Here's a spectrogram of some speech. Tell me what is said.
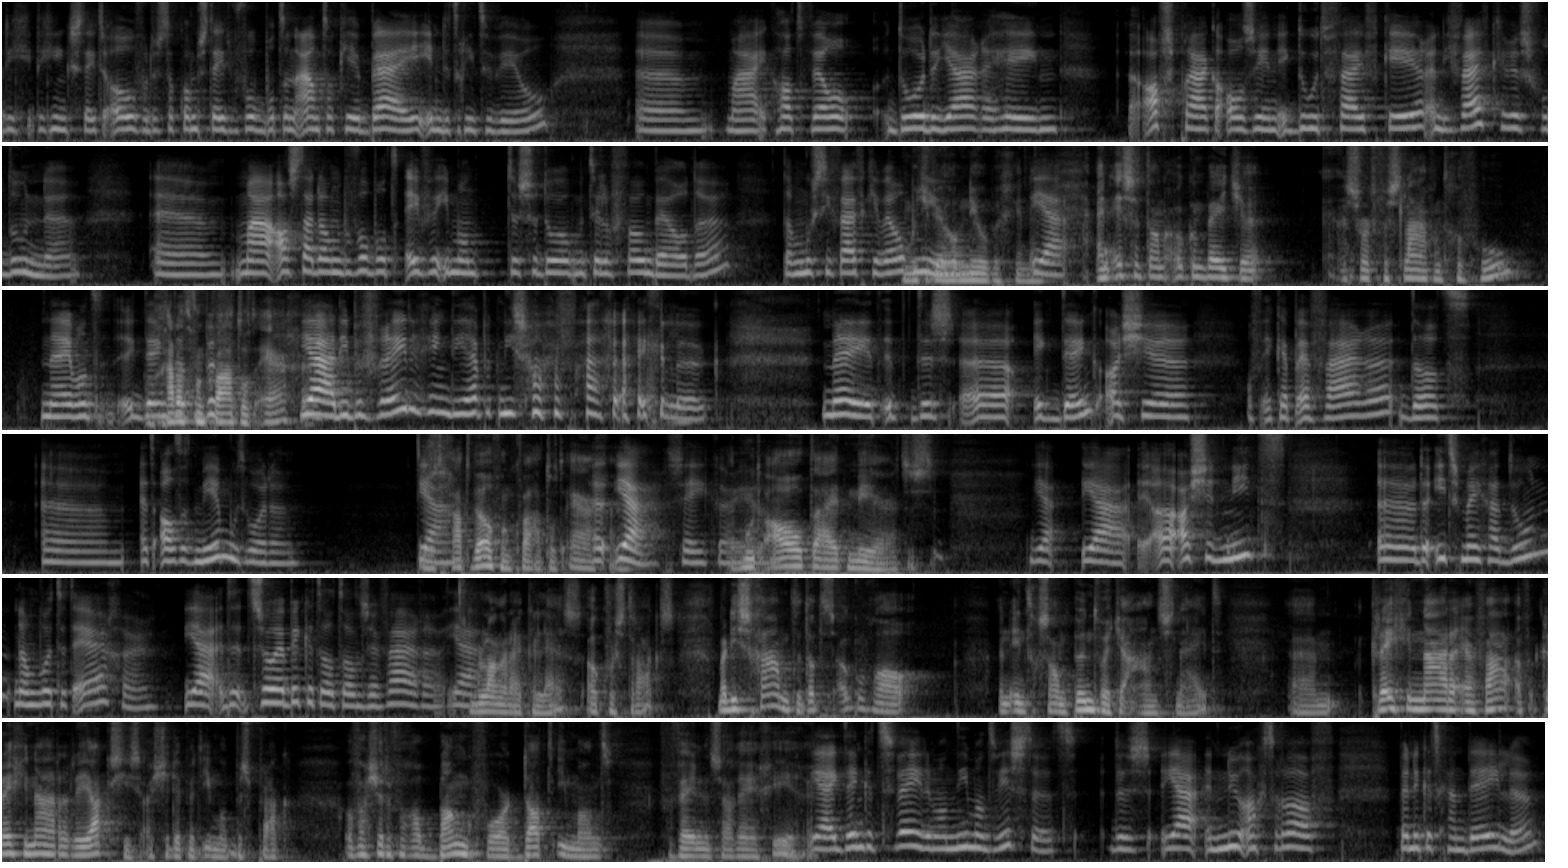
die, die ging steeds over. Dus er kwam steeds bijvoorbeeld een aantal keer bij in dit ritueel. Ehm, maar ik had wel door de jaren heen afspraken als in... ik doe het vijf keer en die vijf keer is voldoende. Ehm, maar als daar dan bijvoorbeeld even iemand tussendoor op mijn telefoon belde... dan moest die vijf keer wel Dan moet opnieuw. je weer opnieuw beginnen. Ja, En is het dan ook een beetje een soort verslavend gevoel? nee, want ik denk Gaat dat... het van kwaad tot erger? Ja, die bevrediging die heb ik niet zo ervaren eigenlijk. Nee, het, het- dus eh, ik denk als je... Of ik heb ervaren dat ehm, het altijd meer moet worden. Dus Ja. het gaat wel van kwaad tot erger. Eh, ja, zeker. het ja. moet altijd meer. Is, Ja, ja, eh, als je niet eh, er iets mee gaat doen, dan wordt het erger. Ja, zo heb ik het althans ervaren. een Ja, belangrijke les, ook voor straks. Maar die schaamte, dat is ook nog wel een interessant punt wat je aansnijdt. Ehm, kreeg, je nare of kreeg je nare reacties als je dit met iemand besprak? Of was je er vooral bang voor dat iemand vervelend zou reageren? ja, ik denk het tweede, want niemand wist het. Dus ja, en nu achteraf ben ik het gaan delen.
